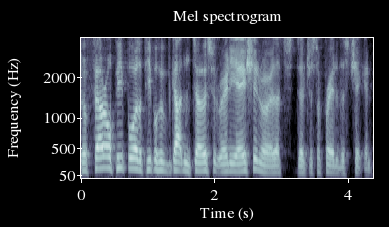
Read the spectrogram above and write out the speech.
So feral people are the people who've gotten dosed with radiation, or that's they're just afraid of this chicken.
